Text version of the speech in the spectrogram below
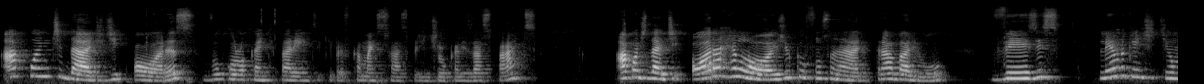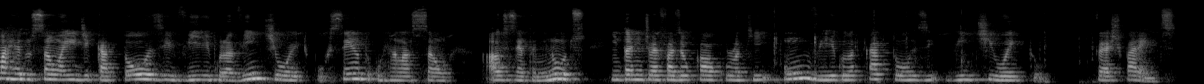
a quantidade de horas, vou colocar entre parênteses aqui para ficar mais fácil para a gente localizar as partes, a quantidade de hora relógio que o funcionário trabalhou, vezes, lembra que a gente tinha uma redução aí de 14,28% com relação aos 60 minutos? Então, a gente vai fazer o cálculo aqui 1,1428. Fecha parênteses.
